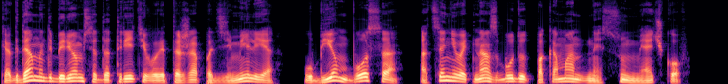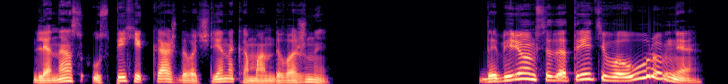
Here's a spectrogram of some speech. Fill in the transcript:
Когда мы доберемся до третьего этажа подземелья, убьем босса, оценивать нас будут по командной сумме очков. Для нас успехи каждого члена команды важны. Доберемся до третьего уровня?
